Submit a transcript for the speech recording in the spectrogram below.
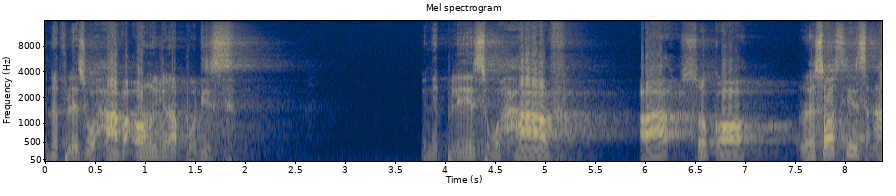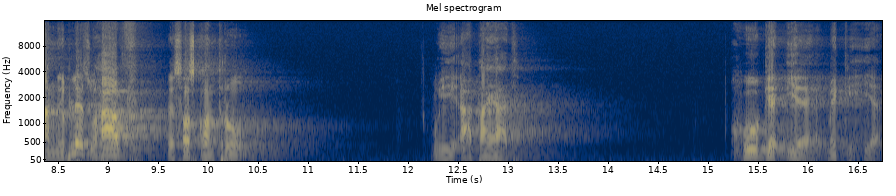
In a place we have our own regional police. In a place we have our so-called resources and in a place we have resource control. We are tired. Who get here, make it here.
